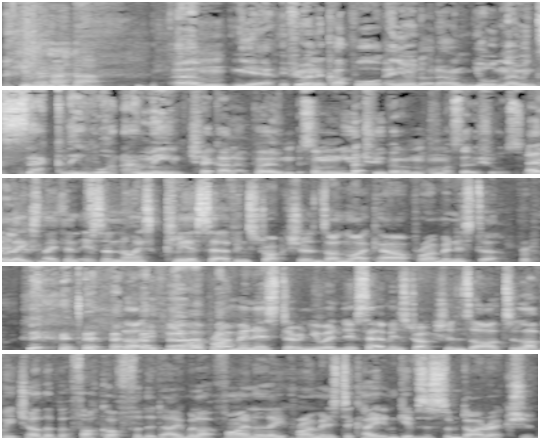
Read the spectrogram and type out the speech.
um, yeah, if you're in a couple and you're in lockdown, you'll know exactly what I mean. Check out that poem. It's on YouTube and on, on my socials. At right? least, Nathan, it's a nice, clear set of instructions, unlike our Prime Minister. like, if you were Prime Minister and you went, your set of instructions are to love each other but fuck off for the day, we're like, finally, Prime Minister Caton gives us some direction.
